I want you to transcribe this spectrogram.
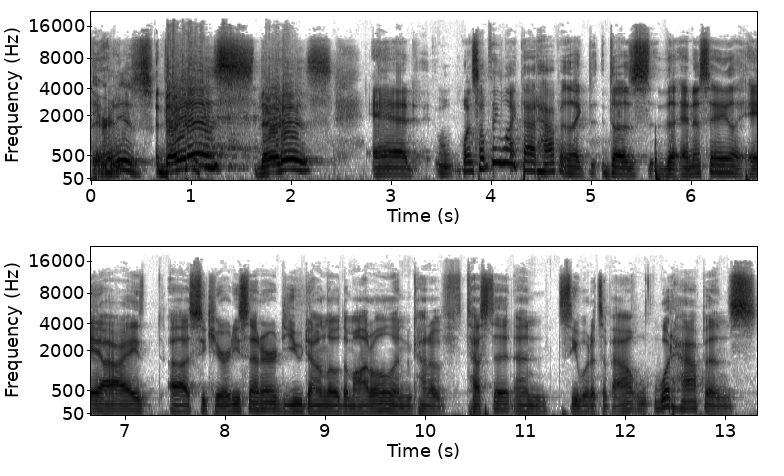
there it is. There it is. There it is. And when something like that happens, like does the NSA like AI uh, Security Center, do you download the model and kind of test it and see what it's about? What happens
